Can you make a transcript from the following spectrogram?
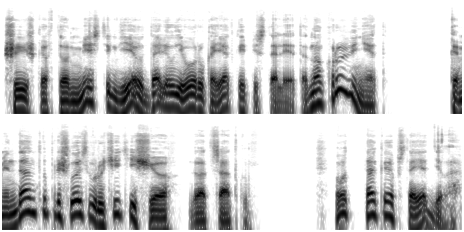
шишка в том месте, где я ударил его рукояткой пистолета, но крови нет. Коменданту пришлось вручить еще двадцатку. Вот так и обстоят дела.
